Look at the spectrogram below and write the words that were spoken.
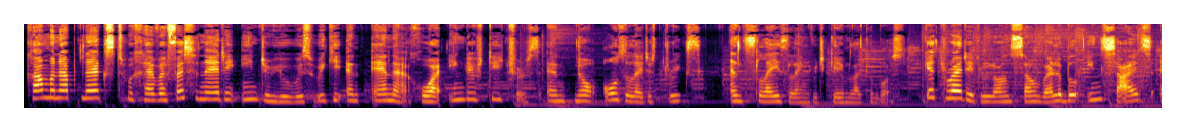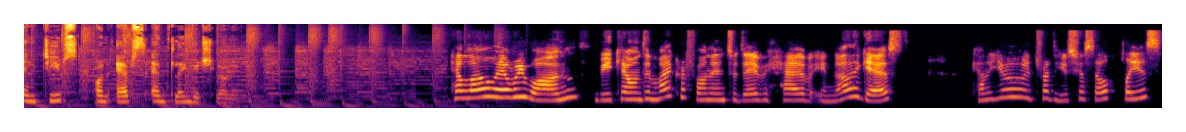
Coming up next, we have a fascinating interview with Vicky and Anna, who are English teachers and know all the latest tricks and slay the language game like a boss. Get ready to learn some valuable insights and tips on apps and language learning. Hello, everyone. Vika on the microphone, and today we have another guest. Can you introduce yourself, please?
